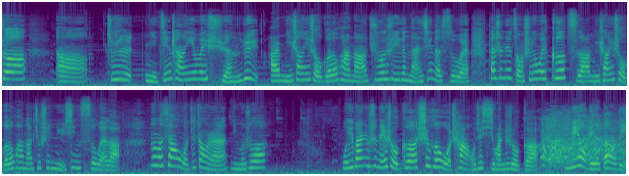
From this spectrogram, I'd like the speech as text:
说，嗯，就是你经常因为旋律而迷上一首歌的话呢，据说是一个男性的思维；但是你总是因为歌词而迷上一首歌的话呢，就是女性思维了。那么像我这种人，你们说，我一般就是哪首歌适合我唱，我就喜欢这首歌，没有别的道理。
